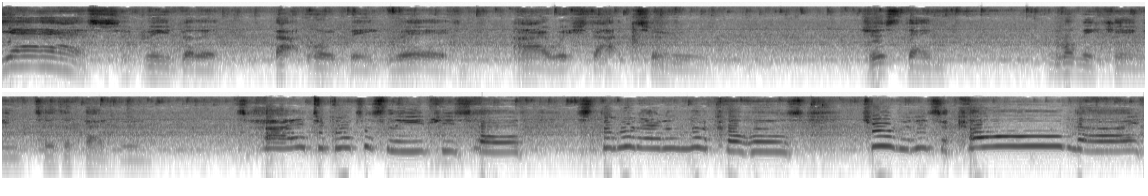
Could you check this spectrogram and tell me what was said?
Yes, agreed Billy. That would be great. I wish that too. Just then, Mummy came into the bedroom. Time to go to sleep, she said. Snuggle down under the covers. Children, it's a cold night,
